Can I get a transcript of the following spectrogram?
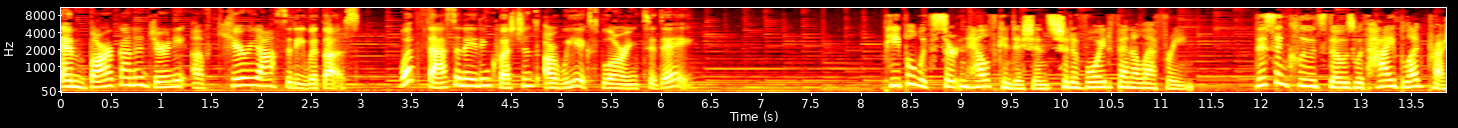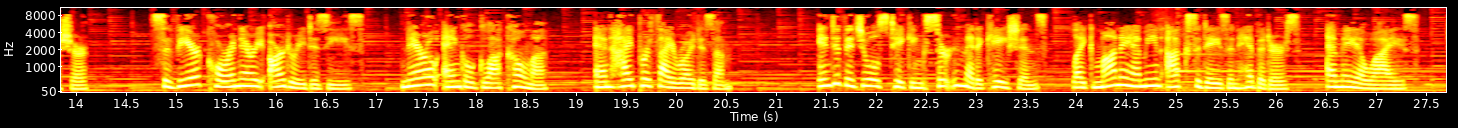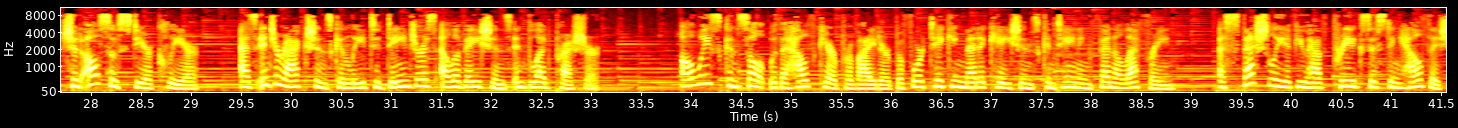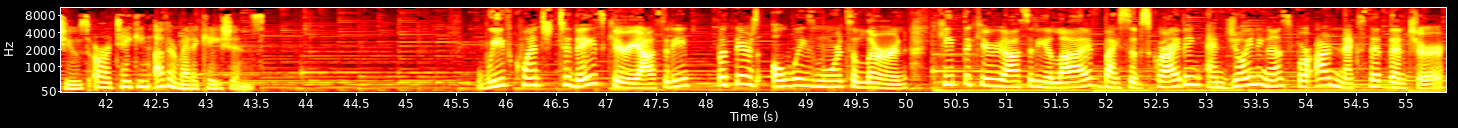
Embark on a journey of curiosity with us. What fascinating questions are we exploring today? People with certain health conditions should avoid phenylephrine. This includes those with high blood pressure, severe coronary artery disease, narrow-angle glaucoma, and hyperthyroidism. Individuals taking certain medications, like monoamine oxidase inhibitors, MAOIs, should also steer clear, as interactions can lead to dangerous elevations in blood pressure. Always consult with a healthcare provider before taking medications containing phenylephrine, especially if you have pre-existing health issues or are taking other medications. We've quenched today's curiosity, but there's always more to learn. Keep the curiosity alive by subscribing and joining us for our next adventure.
